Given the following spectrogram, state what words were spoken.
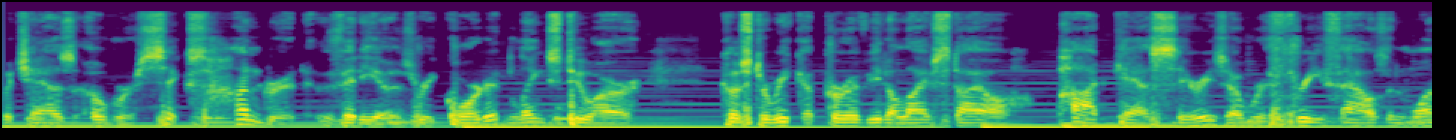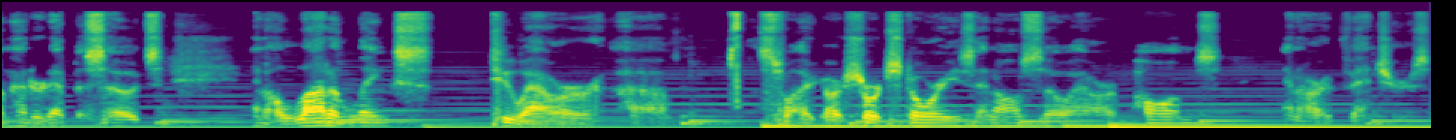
which has over 600 videos recorded, links to our Costa Rica Pura Vida Lifestyle podcast series, over 3,100 episodes, and a lot of links to our um, our short stories and also our poems and our adventures.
